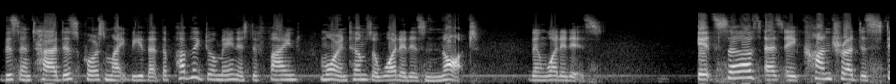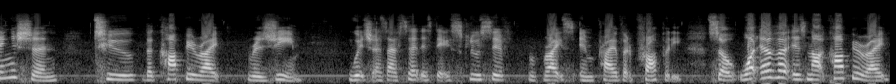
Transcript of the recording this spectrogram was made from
this entire discourse might be that the public domain is defined more in terms of what it is not than what it is. It serves as a contradistinction to the copyright regime which, as I've said, is the exclusive rights in private property. So whatever is not copyright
